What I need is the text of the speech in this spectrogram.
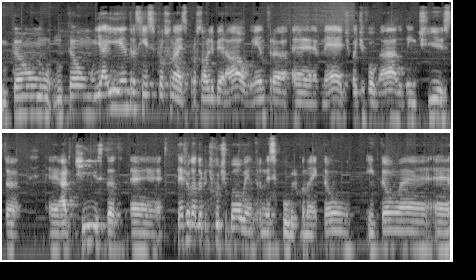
Então, então, e aí entra assim esses profissionais, profissional liberal, entra é, médico, advogado, dentista, é, artista, é, até jogador de futebol entra nesse público, né? Então, então é, é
